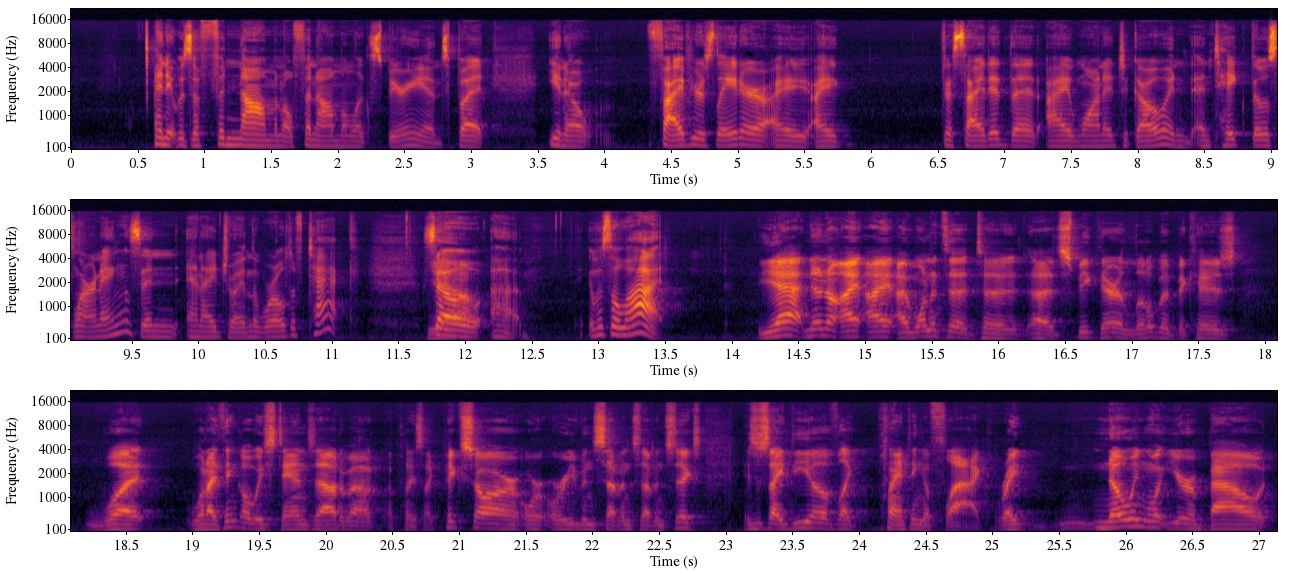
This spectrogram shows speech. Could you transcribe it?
and it was a phenomenal, phenomenal experience. But, you know, five years later, I, I decided that I wanted to go and, and take those learnings, and, and I joined the world of tech. So uh, it was a lot. Yeah, no, no. I, I, I wanted to, to uh, speak there a little bit because what what I think always stands out about a place like Pixar or, or even 776 is this idea of like planting a flag, right? Knowing what you're about,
